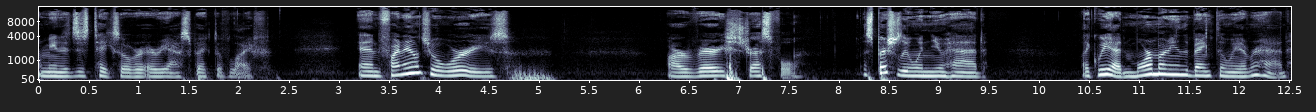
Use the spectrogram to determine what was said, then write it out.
I mean, it just takes over every aspect of life. And financial worries are very stressful, especially when you had, like, we had more money in the bank than we ever had.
